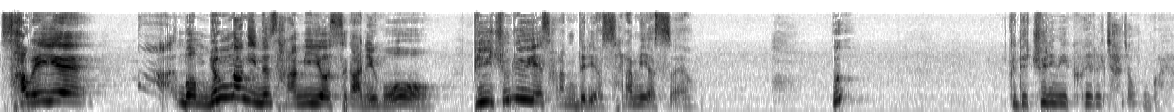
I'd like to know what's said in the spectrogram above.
사회에 뭐 명망이 있는 사람이었어가 아니고 비주류의 사람들이었 사람이었어요. 어? 근데 주님이 그 애를 찾아온 거예요.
